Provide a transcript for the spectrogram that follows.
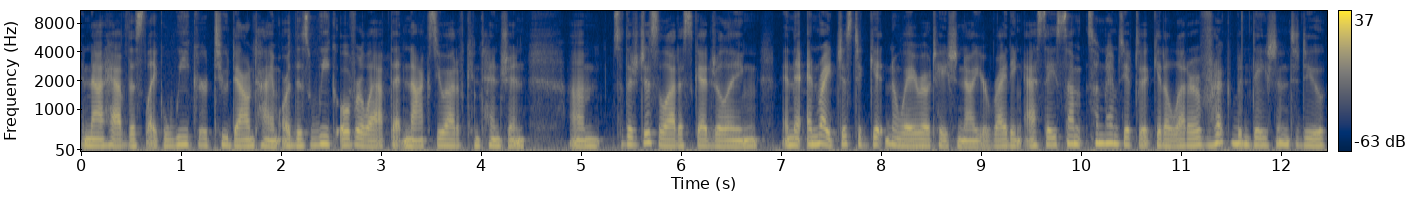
and not have this like week or two downtime or this week overlap that knocks you out of contention. Um, so there's just a lot of scheduling, and the, and right, just to get in away rotation now, you're writing essays. Some sometimes you have to get a letter of recommendation to do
